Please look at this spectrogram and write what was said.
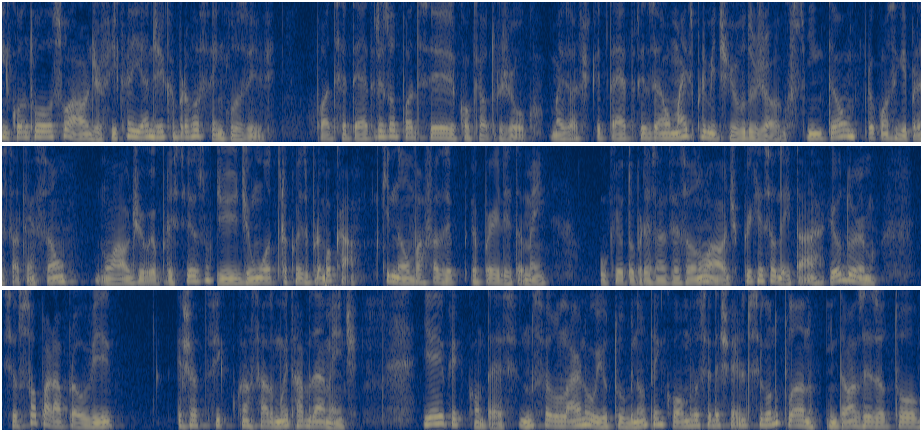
Enquanto ouço áudio, fica aí a dica para você, inclusive. Pode ser Tetris ou pode ser qualquer outro jogo, mas eu acho que Tetris é o mais primitivo dos jogos. Então, para eu conseguir prestar atenção no áudio, eu preciso de, de uma outra coisa para focar, que não vai fazer eu perder também o que eu tô prestando atenção no áudio. Porque se eu deitar, eu durmo. Se eu só parar para ouvir, eu já fico cansado muito rapidamente. E aí o que, que, acontece? No celular, no YouTube, não tem como você deixar ele de segundo plano. Então, às vezes eu tô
